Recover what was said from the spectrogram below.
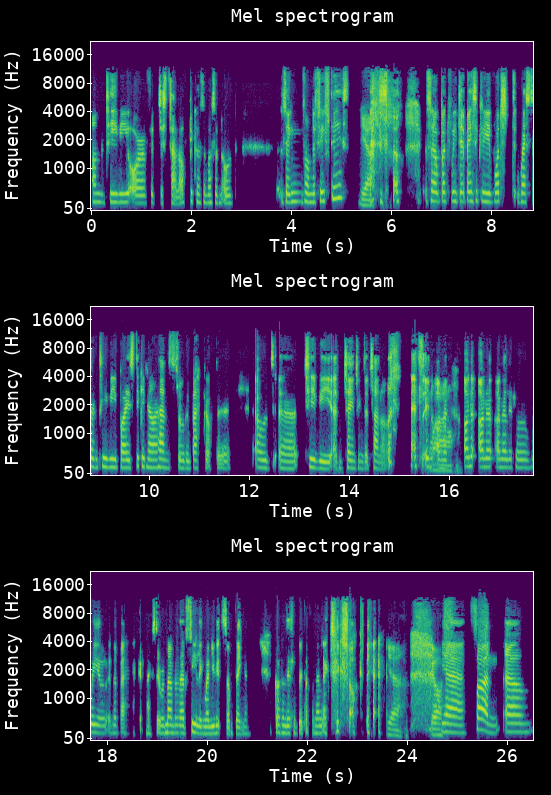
on the TV, or if it just fell off because it was an old thing from the fifties. Yeah. so, so, but we basically watched Western TV by sticking our hands through the back of the old uh, TV and changing the channel. in, wow. on, a, on, a, on, a, on a little wheel in the back. And I still remember that feeling when you hit something and got a little bit of an electric shock there. Yeah. Gosh. Yeah. Fun. Um,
